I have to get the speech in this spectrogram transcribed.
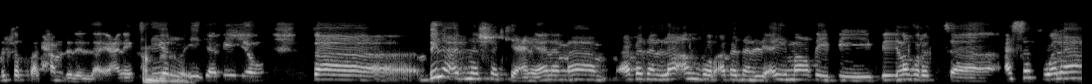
بالفطرة الحمد لله يعني كثير ايجابيه و... فبلا أدنى شك يعني أنا ما ابدا لا أنظر ابدا لأي ماضي بنظرة آه، أسف ولا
